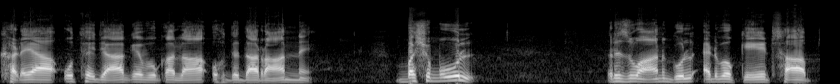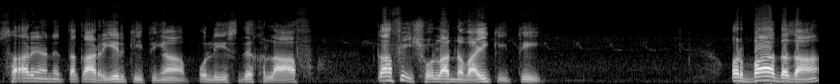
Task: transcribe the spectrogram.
ਖੜਿਆ ਉੱਥੇ ਜਾ ਕੇ ਵਕਾਲਾ ਅਹੁਦੇਦਾਰਾਂ ਨੇ ਬਸ਼ਮੂਲ ਰਿਜ਼ਵਾਨ ਗੁਲ ਐਡਵੋਕੇਟ ਸਾਹਿਬ ਸਾਰਿਆਂ ਨੇ ਤਕਾਰੀਰ ਕੀਤੀਆਂ, ਪੁਲਿਸ ਦੇ ਖਿਲਾਫ ਕਾਫੀ ਸ਼ੋਲਾ ਨਵਾਈ ਕੀਤੀ। ਔਰ ਬਾਅਦ ਅਜ਼ਾਂ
